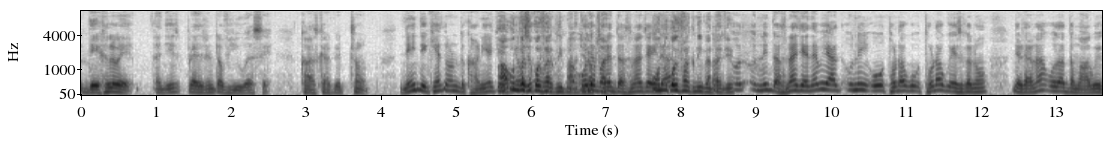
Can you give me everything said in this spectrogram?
ਦੇਖ ਲਵੇ ਜੀ president of U S A ਖਾਸ ਕਰਕੇ ਟਰੰਪ ਨਹੀਂ ਦੇਖੀਆਂ ਤਾਂ ਉਹਨੂੰ ਦਿਖਾਣੀਆਂ ਚਾਹੀਦੀਆਂ ਉਹਦੇ ਵਿੱਚ ਕੋਈ ਫ਼ਰਕ ਨਹੀਂ ਪੈਂਦਾ ਉਹਦੇ ਬਾਰੇ। ਦੱਸਣਾ ਚਾਹੀਦਾ ਉਹਨੂੰ ਕੋਈ ਫ਼ਰਕ ਨਹੀਂ ਪੈਂਦਾ ਜੀ। ਨਹੀਂ ਦੱਸਣਾ ਚਾਹੀਦਾ ਵੀ ਆ- ਉਹ ਨਹੀਂ ਉਹ ਥੋੜਾ ਕੋ ਥੋੜਾ ਕੋ ਇਸ ਗੱਲੋਂ ਜਿਹੜਾ ਨਾ ਉਹਦਾ ਦਿਮਾਗ ਵੀ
